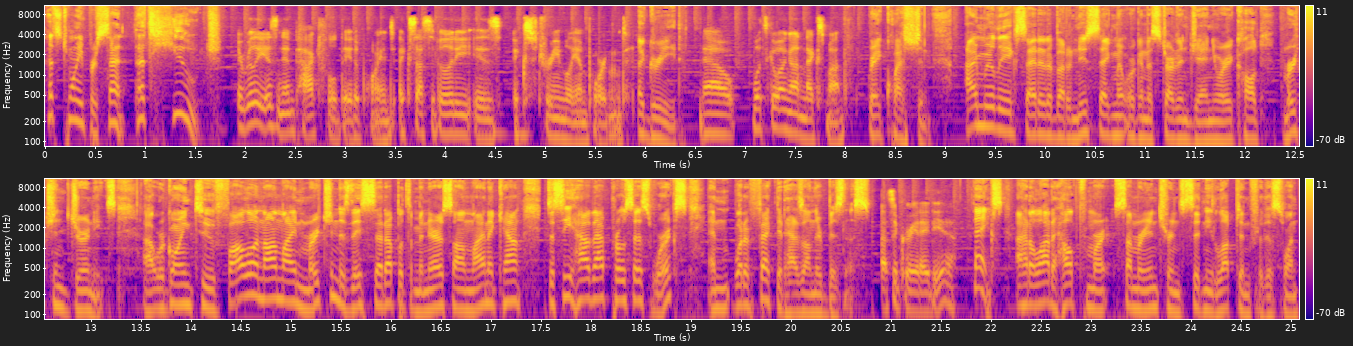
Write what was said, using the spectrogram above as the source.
That's 20%. That's huge. It really is an impactful data point. Accessibility is extremely important. Agreed. Now, what's going on next month? Great question. I'm really excited about a new segment we're going to start in January called Merchant Journeys. Uh, we're going to follow an online merchant as they set up with a Moneris Online account to see how that process works and what effect it has on their business. That's a great idea. Thanks. I had a lot of help from our summer intern, Sydney Lupton, for this one.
